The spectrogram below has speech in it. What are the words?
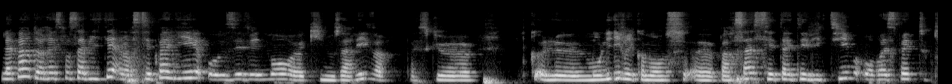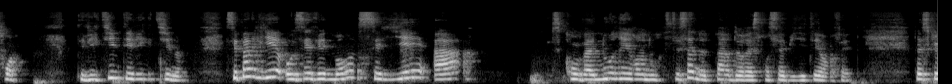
La part de responsabilité, alors c'est pas lié aux événements euh, qui nous arrivent, parce que mon livre il commence euh, par ça, c'est t'as été victime, on respecte, point. T'es victime, t'es victime. C'est pas lié aux événements, c'est lié à ce qu'on va nourrir en nous. C'est ça notre part de responsabilité en fait. Parce que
